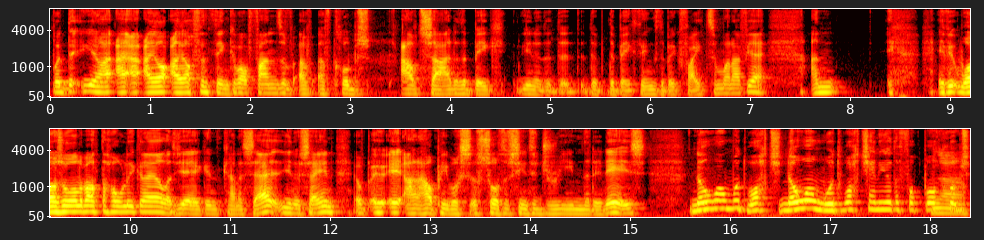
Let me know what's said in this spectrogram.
But, the, you know, I, I, I, often think about fans of, of, of, clubs outside of the big, you know, the, the, the, big things, the big fights and what have you. And if it was all about the Holy Grail, as Jürgen kind of said, you know, saying, it, and how people sort of seem to dream that it is, no one would watch. No one would watch any other football clubs.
